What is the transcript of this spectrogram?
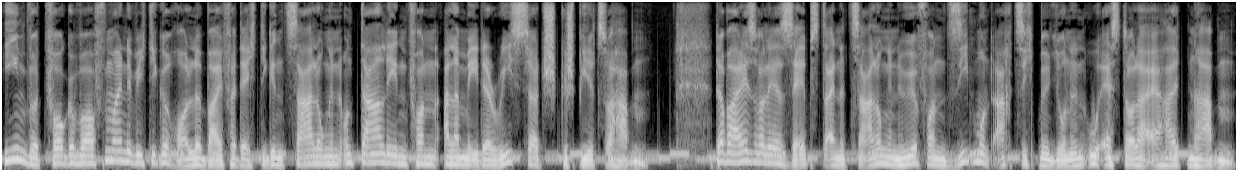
Ihm wird vorgeworfen, eine wichtige Rolle bei verdächtigen Zahlungen und Darlehen von Alameda Research gespielt zu haben. Dabei soll er selbst eine Zahlung in Höhe von 87 Millionen US-Dollar erhalten haben.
